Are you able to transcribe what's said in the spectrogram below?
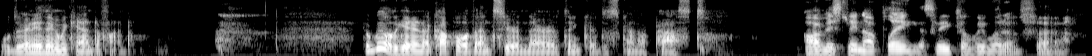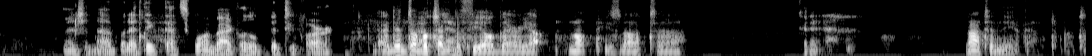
We'll do anything we can to find him. He'll be able to get in a couple events here and there. I think I just kind of passed. Obviously, not playing this week, or we would have uh, mentioned that. But I think that's going back a little bit too far. I did double check the field there. Yeah, no, he's not. Uh, Okay. Not in the event, but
